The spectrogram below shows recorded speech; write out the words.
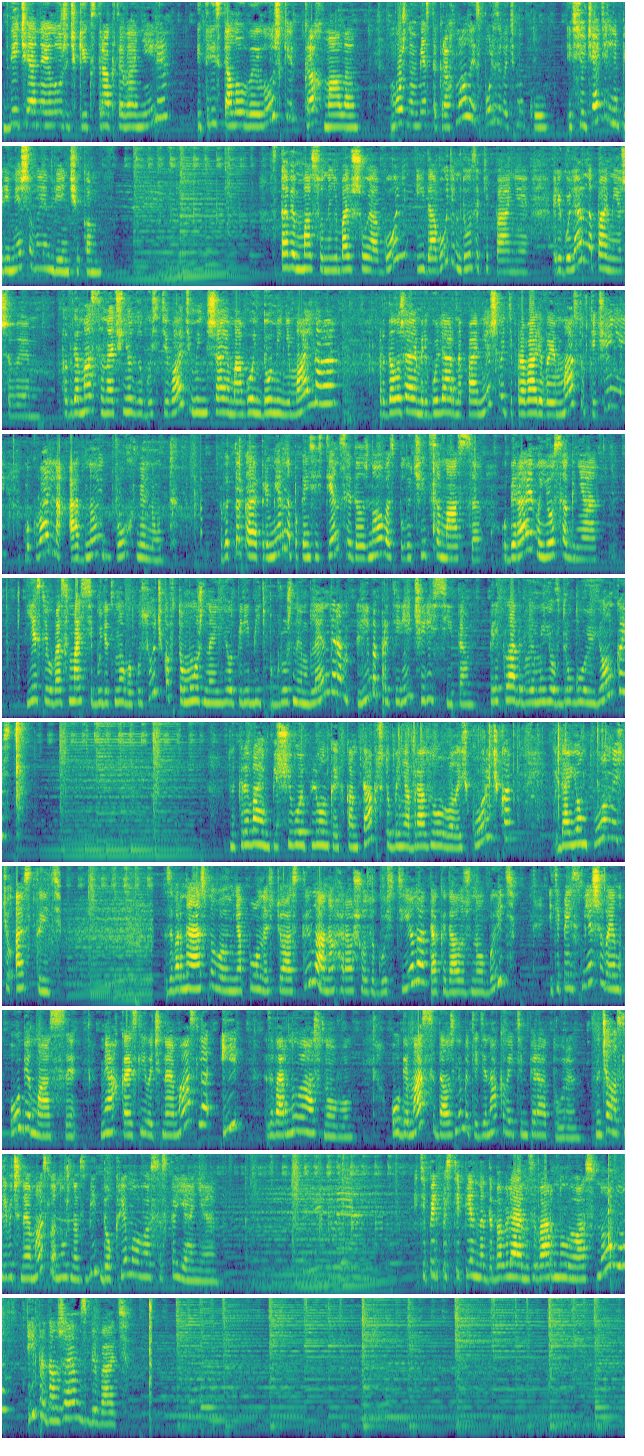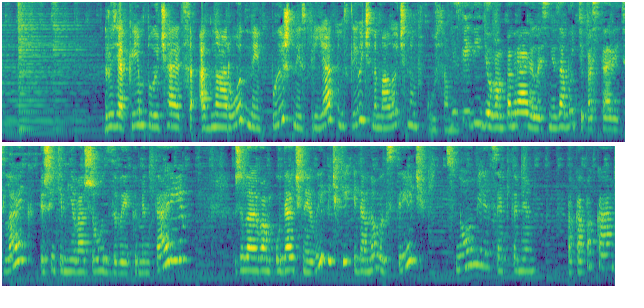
2 чайные ложечки экстракта ванили и 3 столовые ложки крахмала. Можно вместо крахмала использовать муку. И все тщательно перемешиваем венчиком. Ставим массу на небольшой огонь и доводим до закипания. Регулярно помешиваем. Когда масса начнет загустевать, уменьшаем огонь до минимального Продолжаем регулярно помешивать и провариваем массу в течение буквально 1-2 минут. Вот такая примерно по консистенции должна у вас получиться масса. Убираем ее с огня. Если у вас в массе будет много кусочков, то можно ее перебить погружным блендером, либо протереть через сито. Перекладываем ее в другую емкость Накрываем пищевой пленкой в контакт, чтобы не образовывалась корочка. И даем полностью остыть. Заварная основа у меня полностью остыла, она хорошо загустела, так и должно быть. И теперь смешиваем обе массы, мягкое сливочное масло и заварную основу. Обе массы должны быть одинаковой температуры. Сначала сливочное масло нужно взбить до кремового состояния. Теперь постепенно добавляем заварную основу и продолжаем взбивать. Друзья, крем получается однородный, пышный, с приятным сливочно-молочным вкусом. Если видео вам понравилось, не забудьте поставить лайк, пишите мне ваши отзывы и комментарии. Желаю вам удачной выпечки и до новых встреч с новыми рецептами. Пока-пока!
